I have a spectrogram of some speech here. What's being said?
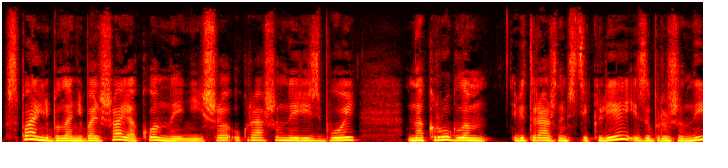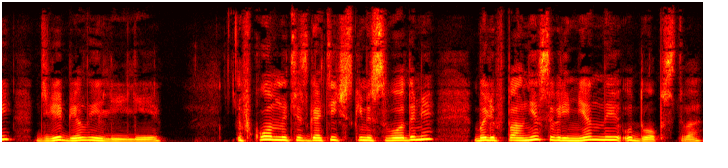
В спальне была небольшая оконная ниша, украшенная резьбой. На круглом витражном стекле изображены две белые лилии. В комнате с готическими сводами были вполне современные удобства.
